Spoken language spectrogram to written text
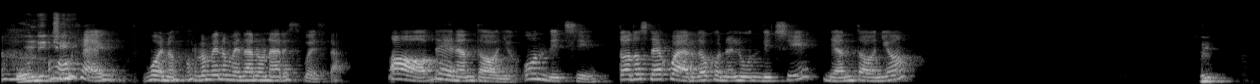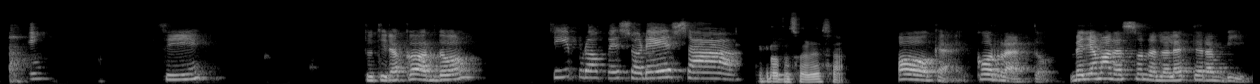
11? Ok, bueno, por lo menos me dan una respuesta. Oh, bene Antonio, 11. ¿Todos de acuerdo con el 11 di Antonio? Sì, Sì? Tutti d'accordo? Sì, professoressa. Professoressa. Ok, corretto. Vediamo adesso nella lettera B.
